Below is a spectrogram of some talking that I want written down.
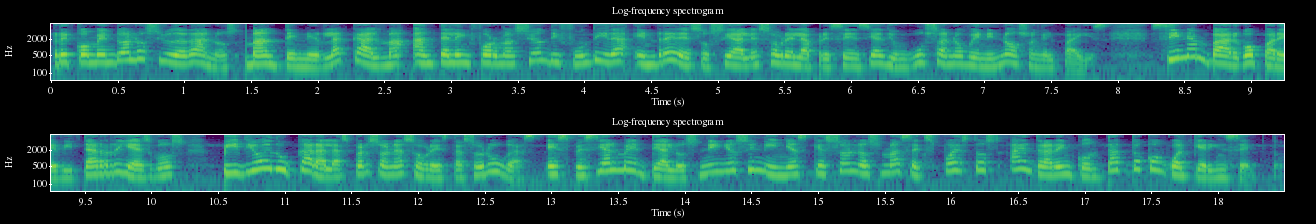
recomendó a los ciudadanos mantener la calma ante la información difundida en redes sociales sobre la presencia de un gusano venenoso en el país. Sin embargo, para evitar riesgos, pidió educar a las personas sobre estas orugas, especialmente a los niños y niñas que son los más expuestos a entrar en contacto con cualquier insecto.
